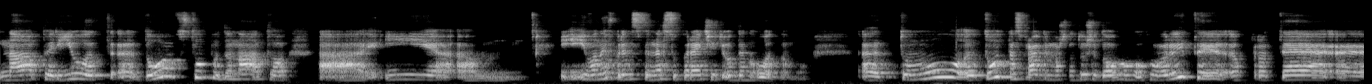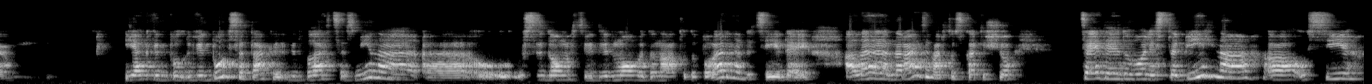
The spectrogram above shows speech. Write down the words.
на період е, до вступу до НАТО, і ем, і вони, в принципі, не суперечать один одному. Е, тому тут насправді можна дуже довго говорити про те, як відбувся, так відбулася зміна е, у свідомості від відмови до НАТО до повернення до цієї ідеї. Але наразі варто сказати, що ця ідея доволі стабільна. Усі е,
